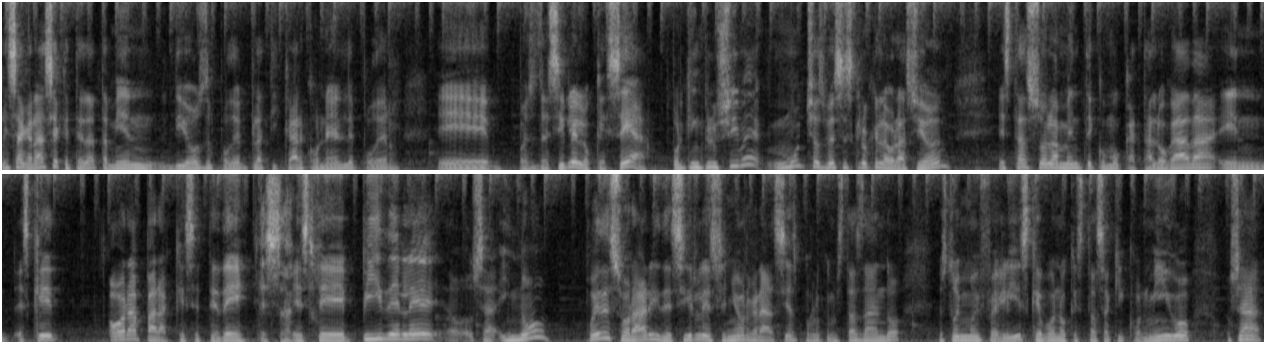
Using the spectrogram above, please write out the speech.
esa gracia que te da también Dios de poder platicar con Él, de poder eh, pues decirle lo que sea. Porque inclusive muchas veces creo que la oración está solamente como catalogada en... Es que ora para que se te dé. Exacto. Este, pídele, o sea, y no, puedes orar y decirle, Señor, gracias por lo que me estás dando. Estoy muy feliz, qué bueno que estás aquí conmigo. O sea,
